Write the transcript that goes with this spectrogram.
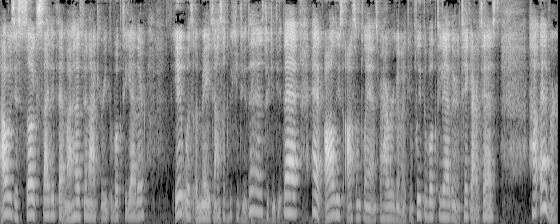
I was just so excited that my husband and I could read the book together. It was amazing. I was like, we can do this, we can do that. I had all these awesome plans for how we were going to complete the book together and take our test. However,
